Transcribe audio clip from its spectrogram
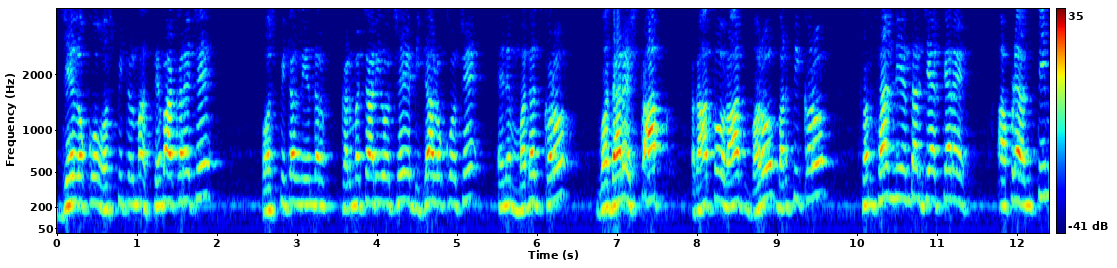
જે લોકો હોસ્પિટલમાં સેવા કરે છે, હોસ્પિટલની અંદર કર્મચારીઓ છે, બીજા લોકો છે, એને મદદ કરો, વધારે સ્ટાફ રાતો રાત ભરો, ભરતી કરો. સ્મશાનની અંદર જે અત્યારે આપણે અંતિમ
